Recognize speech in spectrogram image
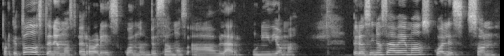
porque todos tenemos errores cuando empezamos a hablar un idioma. Pero si no sabemos cuáles son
